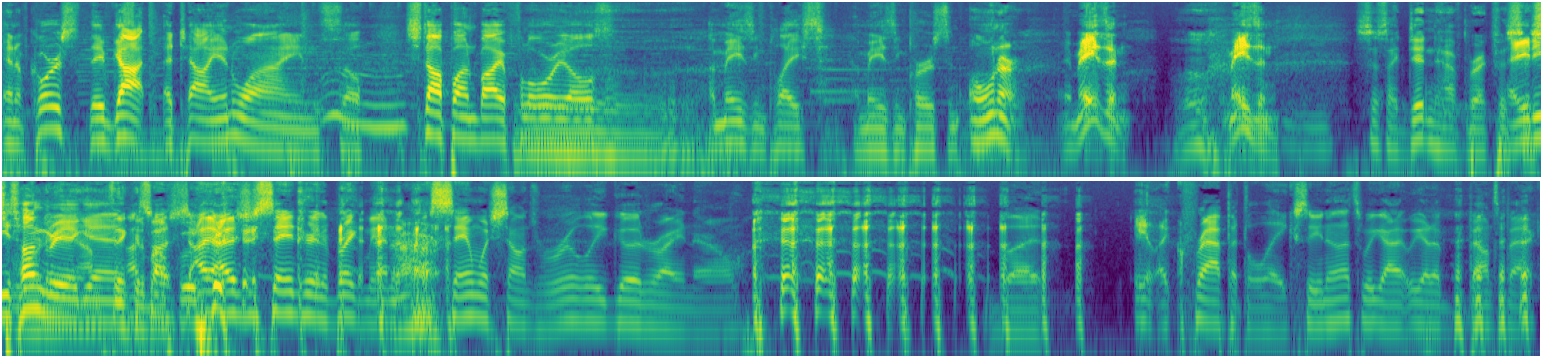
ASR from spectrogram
And of course, they've got Italian wines. So mm. stop on by Florial's. Amazing place, amazing person, owner. Amazing. Amazing. Since I didn't have breakfast, 80s this hungry morning, I'm again. thinking That's what I, about was, food. I, I was just saying during the break, man, a sandwich sounds really good right now. but ate like crap at the lake, so you know that's we got. We got to bounce back.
